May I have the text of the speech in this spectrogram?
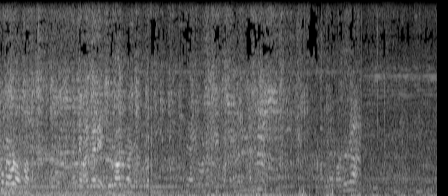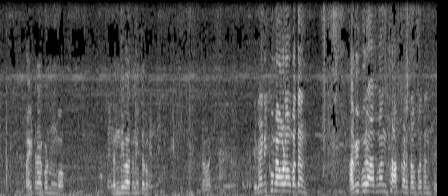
को मैं उड़ाऊँगा। पहले। भाई ट्राईपोड मंगवाओ। गंदी बात नहीं चलो। दिखा निक्कू मैं उड़ाऊं पतंग? अभी पूरा आसमान साफ़ करता हूँ पतंग से।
